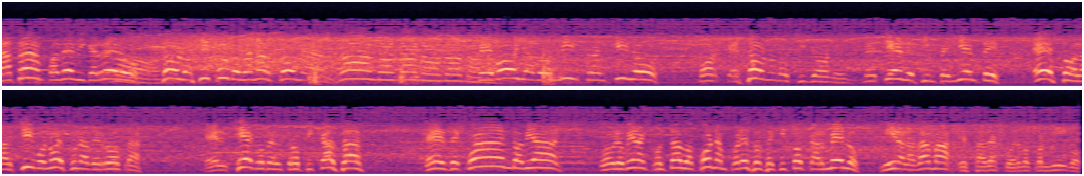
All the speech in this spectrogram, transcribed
La trampa de Eddie Guerrero. No. Solo así pudo ganar Conan. No, no, no, no, no, no. Me voy a dormir tranquilo porque son unos chillones. Me tiene sin pendiente. Esto al archivo no es una derrota. El ciego del Tropicazas, ¿desde cuándo habían? O le hubieran contado a Conan, por eso se quitó Carmelo. Mira, la dama está de acuerdo conmigo.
